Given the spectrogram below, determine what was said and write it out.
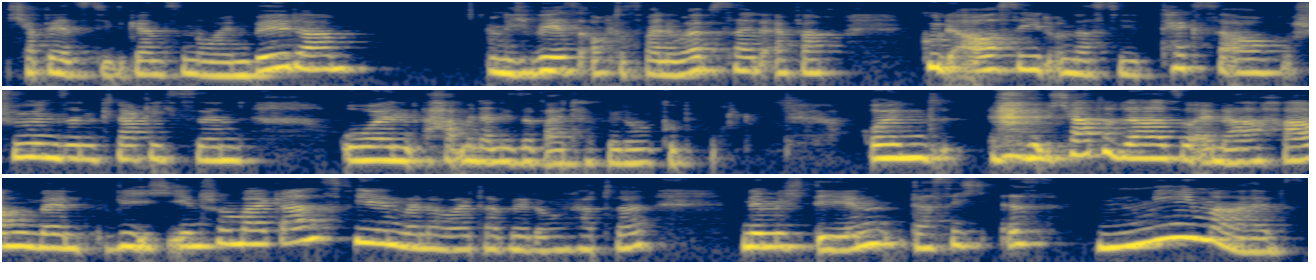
ich habe jetzt die, die ganzen neuen Bilder und ich will jetzt auch, dass meine Website einfach gut aussieht und dass die Texte auch schön sind, knackig sind und habe mir dann diese Weiterbildung gebucht. Und ich hatte da so einen Aha-Moment, wie ich ihn schon mal ganz viel in meiner Weiterbildung hatte, nämlich den, dass ich es niemals,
